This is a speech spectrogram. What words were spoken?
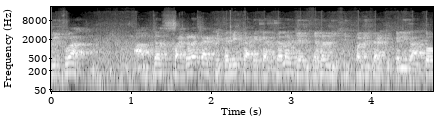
विश्वास आमच्या सगळ्या त्या ठिकाणी कार्यकर्त्याला जनतेला निश्चितपणे त्या ठिकाणी राहतो.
